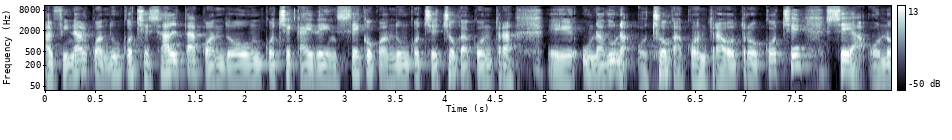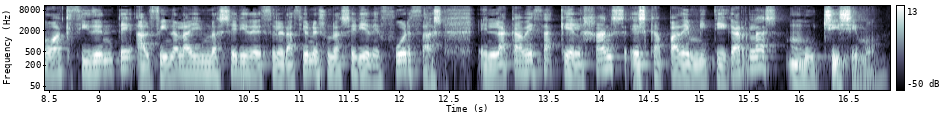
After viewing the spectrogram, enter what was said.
al final cuando un coche salta, cuando un coche cae de en seco, cuando un coche choca contra eh, una duna o choca contra otro coche, sea o no accidente, al final hay una serie de aceleraciones, una serie de fuerzas en la cabeza que el Hans es capaz de mitigarlas muchísimo.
